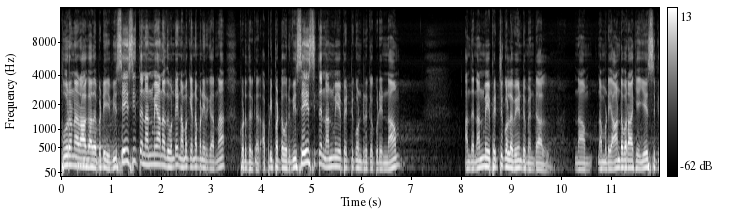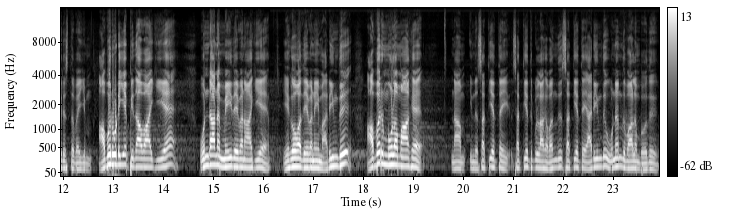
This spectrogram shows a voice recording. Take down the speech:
பூரணராகாதபடி விசேஷித்த நன்மையானது ஒன்றை நமக்கு என்ன பண்ணியிருக்காருன்னா கொடுத்துருக்காரு. அப்படிப்பட்ட ஒரு விசேஷித்த நன்மையை பெற்றுக்கொண்டிருக்கக்கூடிய நாம் அந்த நன்மையை பெற்றுக்கொள்ள வேண்டும் என்றால் நாம் நம்முடைய ஆண்டவராகிய இயேசு கிறிஸ்துவையும் அவருடைய பிதாவாகிய உண்டான மெய்தேவனாகிய எகோவா தேவனையும் அறிந்து அவர் மூலமாக நாம் இந்த சத்தியத்தை சத்தியத்துக்குள்ளாக வந்து சத்தியத்தை அறிந்து உணர்ந்து வாழும்போது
